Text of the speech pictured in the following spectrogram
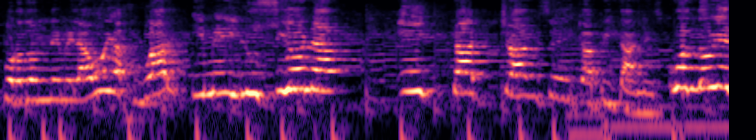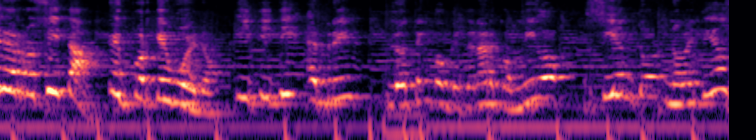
por donde me la voy a jugar y me ilusiona esta chance de capitanes. Cuando viene Rosita es porque es bueno. Y Titi Henry lo tengo que tener conmigo. 192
